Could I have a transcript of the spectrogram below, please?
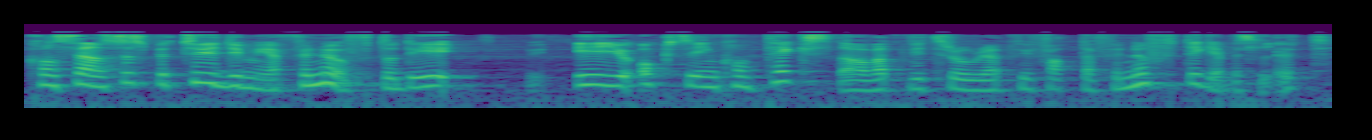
konsensus betyder mer förnuft och det är ju också i en kontext av att vi tror att vi fattar förnuftiga beslut.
